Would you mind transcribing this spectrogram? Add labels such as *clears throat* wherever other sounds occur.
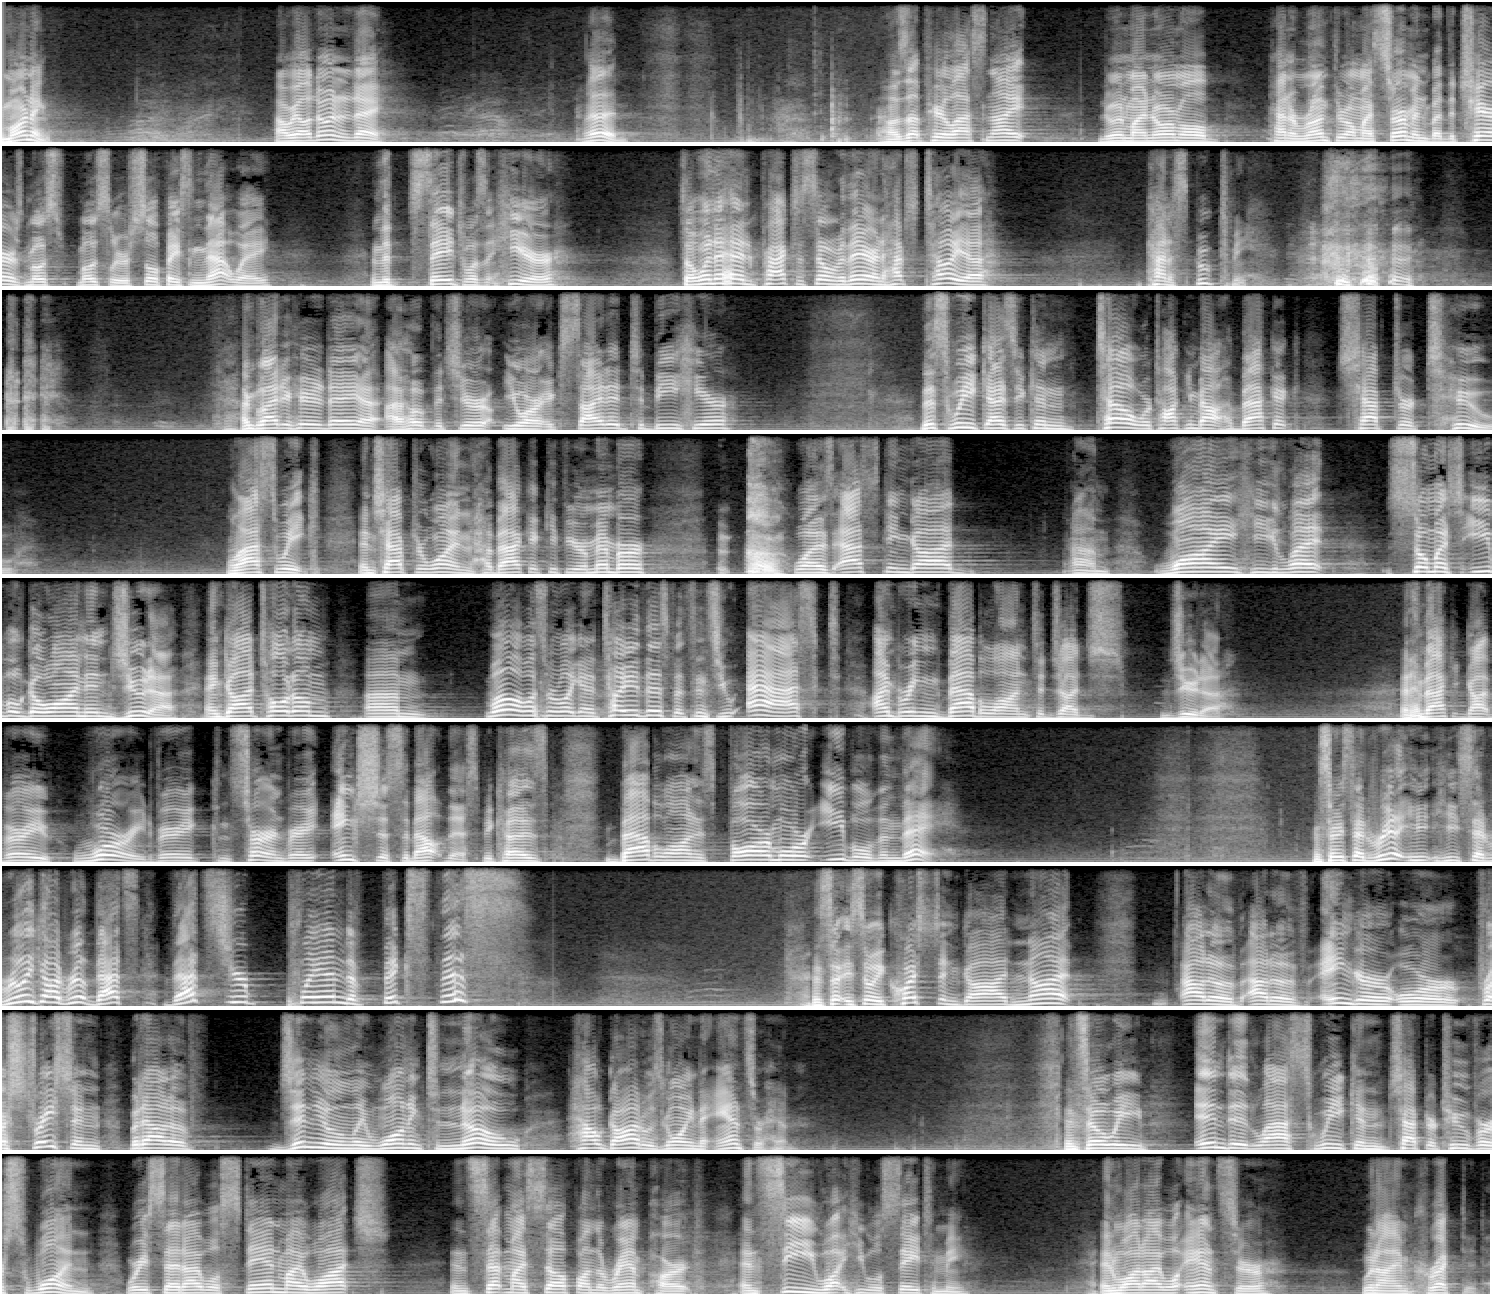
Good morning. How are we all doing today? Good. I was up here last night doing my normal kind of run through on my sermon, but the chairs most, mostly are still facing that way, and the stage wasn't here. So I went ahead and practiced over there, and I have to tell you, it kind of spooked me. *laughs* I'm glad you're here today. I hope that you're, you are excited to be here. This week, as you can tell, we're talking about Habakkuk chapter 2. Last week, in chapter 1, Habakkuk, if you remember, *clears throat* was asking God um, why he let so much evil go on in Judah. And God told him, um, Well, I wasn't really going to tell you this, but since you asked, I'm bringing Babylon to judge Judah. And Habakkuk got very worried, very concerned, very anxious about this because Babylon is far more evil than they. And so he said, really, he, he said, really, God, really, that's, that's your plan to fix this? And so, so he questioned God not out of, out of anger or frustration, but out of genuinely wanting to know how God was going to answer him. And so we ended last week in chapter 2, verse 1, where he said, I will stand my watch and set myself on the rampart and see what he will say to me and what I will answer when I am corrected.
